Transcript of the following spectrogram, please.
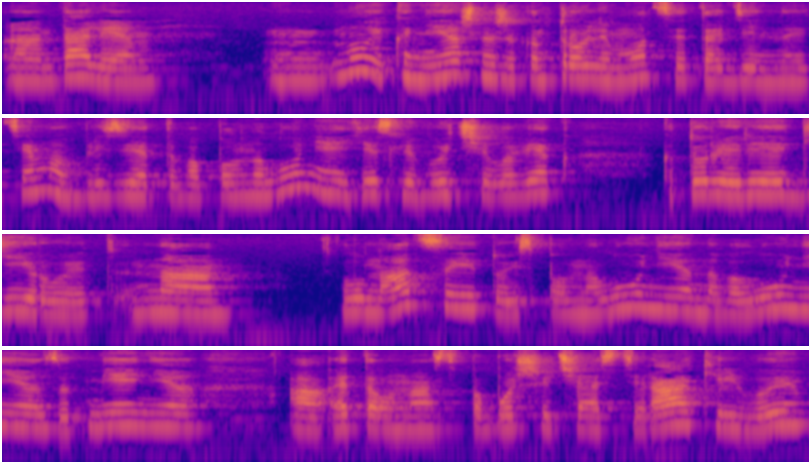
А, далее, ну и, конечно же, контроль эмоций – это отдельная тема. Вблизи этого полнолуния, если вы человек, который реагирует на лунации, то есть полнолуние, новолуние, затмение. А это у нас по большей части раки, львы.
